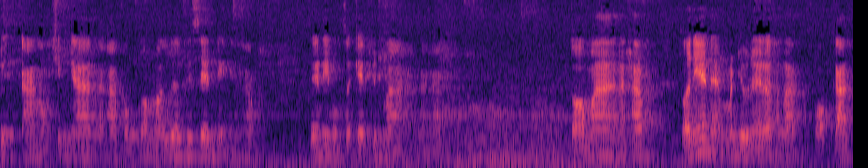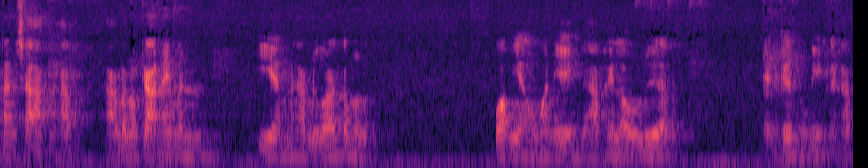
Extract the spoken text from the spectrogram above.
กึ่งกลางของชิ้นงานนะครับ ผมก็มาเลือกที่เส้นนี้นะครับ เส้นที่ผมสเก็ตขึ้นมานะครับ ต่อมานะครับ ตอนนี้เนี่ยมันอยู่ในลักษณะของการตั้งฉากนะครับ หากเราต้องการให้มันเอียงนะครับ หรือว่ากำหนดความเอียงของมันเองนะครับ ให้เราเลือกแองเกิลตรงนี้นะครับ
